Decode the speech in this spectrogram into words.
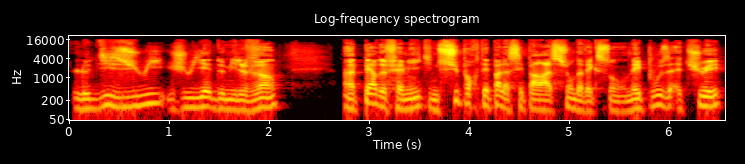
Le 18 juillet 2020, un père de famille qui ne supportait pas la séparation d'avec son épouse a tué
